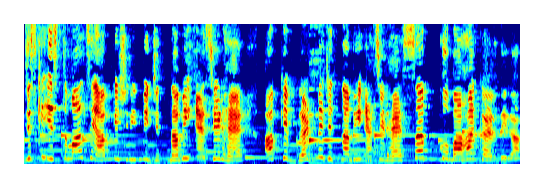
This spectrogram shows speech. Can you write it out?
जिसके इस्तेमाल से आपके शरीर में जितना भी एसिड है, आपके ब्लड में जितना भी एसिड है, सबको बाहर कर देगा।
